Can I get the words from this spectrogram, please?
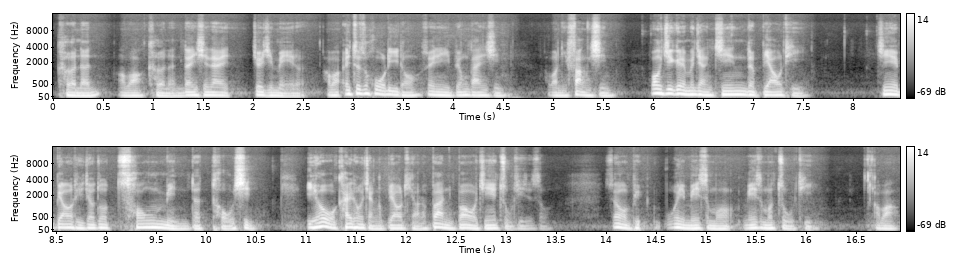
可能，好不好？可能，但现在就已经没了，好不好？哎，这是获利的哦，所以你不用担心，好吧？你放心。忘记跟你们讲今天的标题，今天的标题叫做“聪明的投信”。以后我开头讲个标题好了，不然你不知道我今天主题是什么。虽然我我也没什么没什么主题，好不好？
